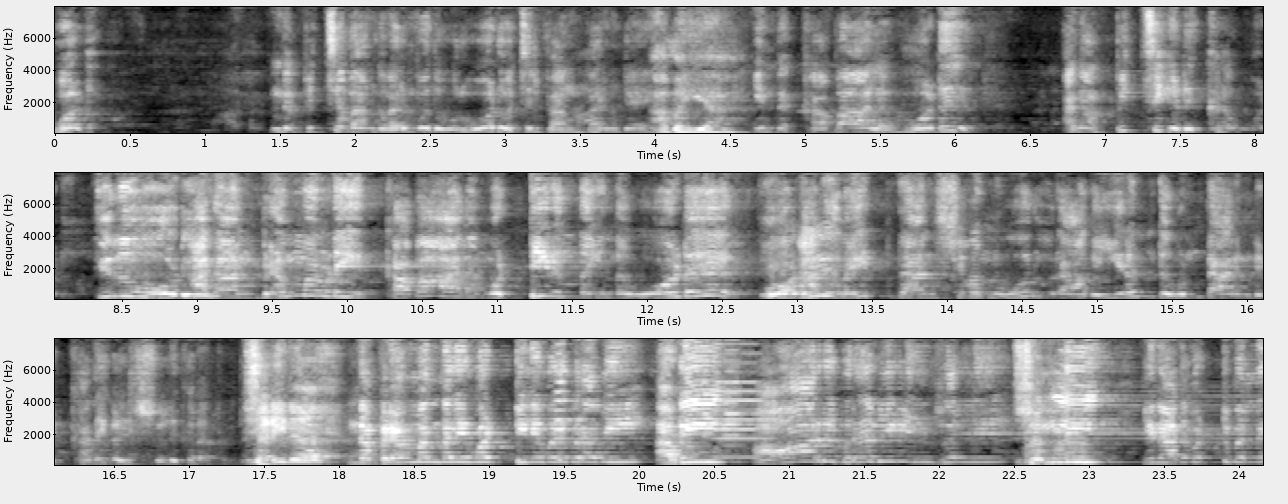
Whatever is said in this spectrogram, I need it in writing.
ஓடு. இந்த பிச்சை வாங்க வரும்போது ஒரு ஓடு வச்சிருப்பாங்க பாருங்க. ஆமையா இந்த கபால ஓடு அதான் பிச்சை எடுக்கிற ஓடு. திருவோடு அதான் பிரம்மனுடைய கபாலம் ஒட்டியிருந்த இந்த ஓடு ஓடு. வைத்துதான் சிவன் ஊர் ஊராக இறந்து உண்டார் என்று கதைகள் சொல்லுகிறது. சரிதான் இந்த பிரம்மந்தலை ஒட்டின ஒரு பிறவி. அப்படி. ஆறு பிறவிகளையும் சொல்லி. சொல்லி. இது அது மட்டுமல்ல.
